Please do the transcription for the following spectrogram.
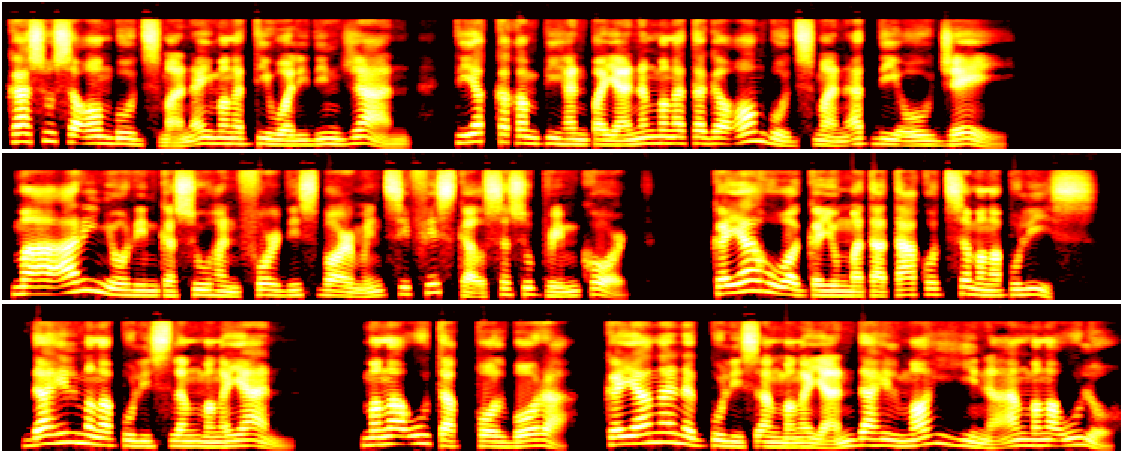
Kaso sa ombudsman ay mga tiwali din dyan, tiyak kakampihan pa yan ng mga taga-ombudsman at DOJ. Maaari nyo rin kasuhan for disbarment si fiscal sa Supreme Court. Kaya huwag kayong matatakot sa mga pulis. Dahil mga pulis lang mga yan. Mga utak polbora. Kaya nga nagpulis ang mga yan dahil mahihina ang mga ulo.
